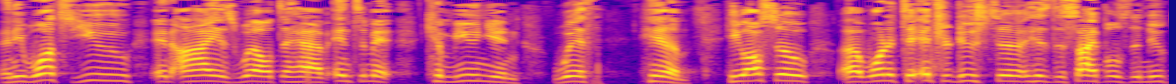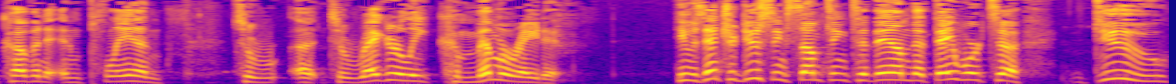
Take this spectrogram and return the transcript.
and he wants you and I as well to have intimate communion with him. He also uh, wanted to introduce to his disciples the new covenant and plan to, uh, to regularly commemorate it. He was introducing something to them that they were to do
